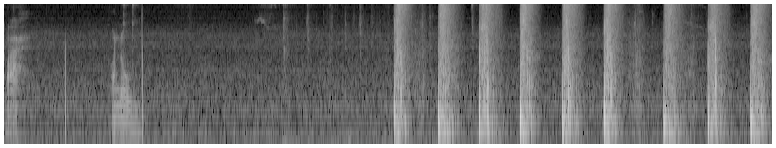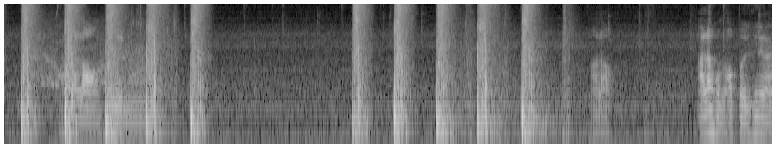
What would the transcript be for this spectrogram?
ไปพ่อ หนุ่ม มาลองปืนเอาแล้วเอาแล้วผมเอาปืนขึ้นยังไง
